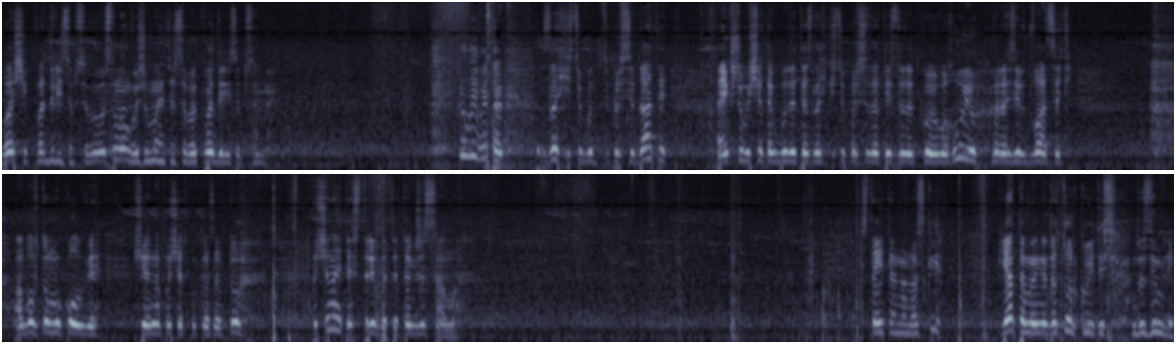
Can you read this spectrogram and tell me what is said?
ваші квадріцепси. Ви в основному вижимаєте себе квадріцепсами. Коли ви так з легкістю будете присідати, а якщо ви ще так будете з легкістю присідати з додатковою вагою разів 20, або в тому колві, що я на початку казав, то починайте стрибати так же само. Стаєте на носки, п'ятами не доторкуєтесь до землі.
